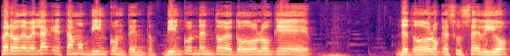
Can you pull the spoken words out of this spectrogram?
pero de verdad que estamos bien contentos. Bien contentos de todo lo que de todo lo que sucedió.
